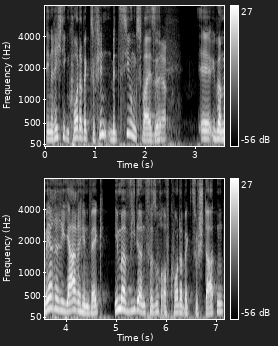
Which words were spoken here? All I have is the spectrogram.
den richtigen Quarterback zu finden, beziehungsweise ja. äh, über mehrere Jahre hinweg immer wieder einen Versuch auf Quarterback zu starten,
